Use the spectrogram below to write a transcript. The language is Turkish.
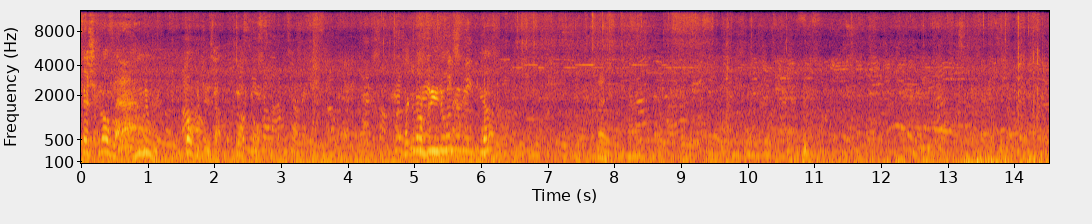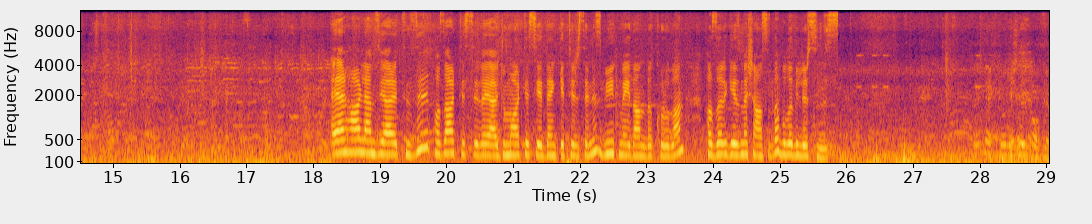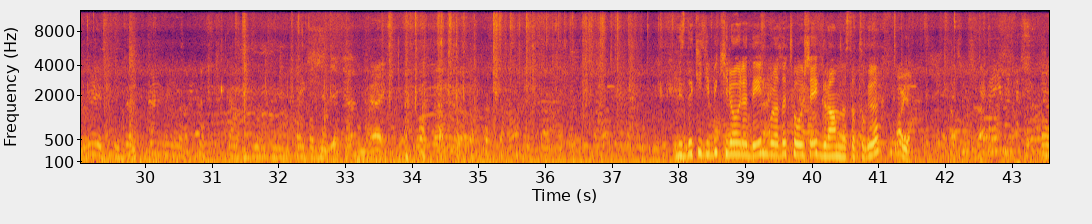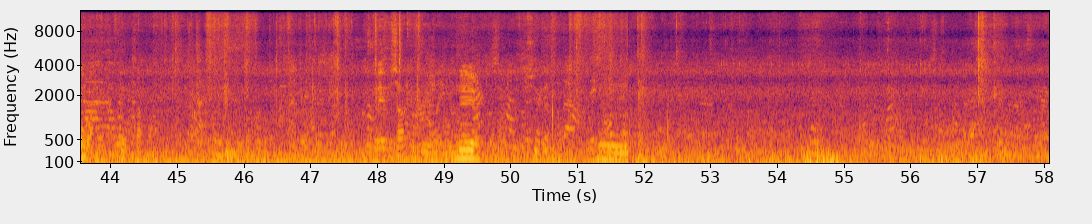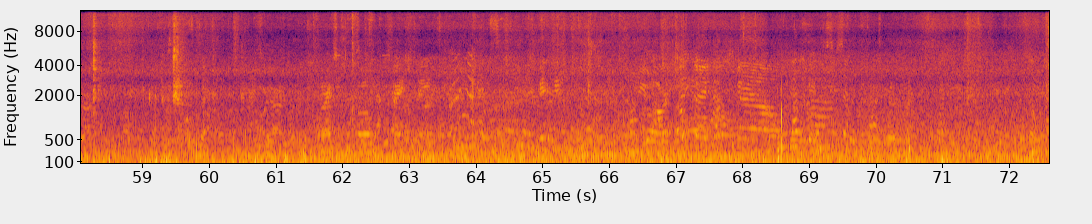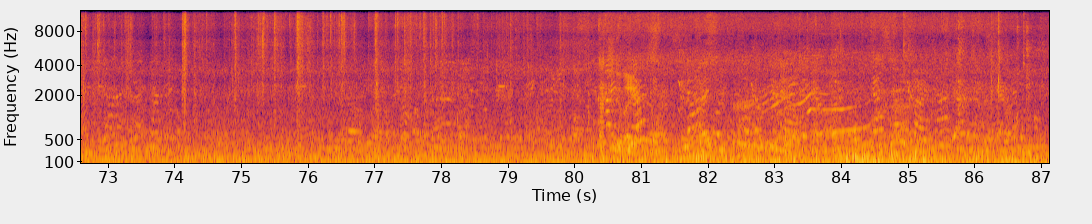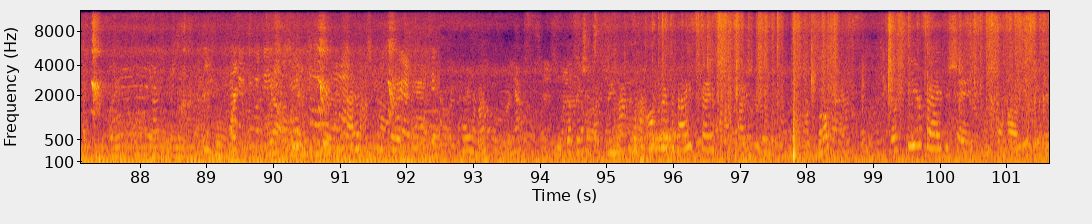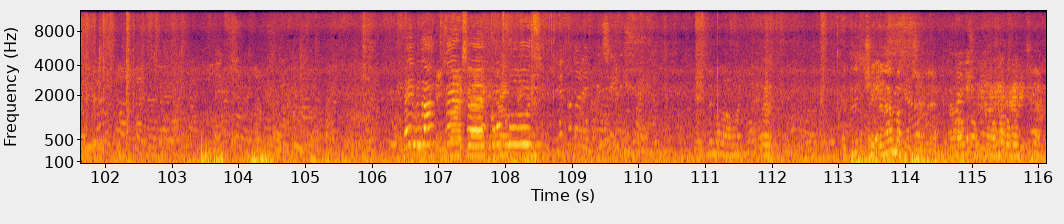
verse knoflook, een nieuwe. Toppetje is dat. Zal ik er nog drie doen? Ja? Eğer Harlem ziyaretinizi pazartesi veya cumartesiye denk getirirseniz büyük meydanda kurulan pazarı gezme şansı da bulabilirsiniz. Bizdeki gibi kiloyla değil burada çoğu şey gramla satılıyor. Oh ja. Nee joh. Dat is prima. Nog een andere erbij? Twee. Wat? Dat is 4,75. Zo hard is. Hey, bedankt. Werk, komt goed.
